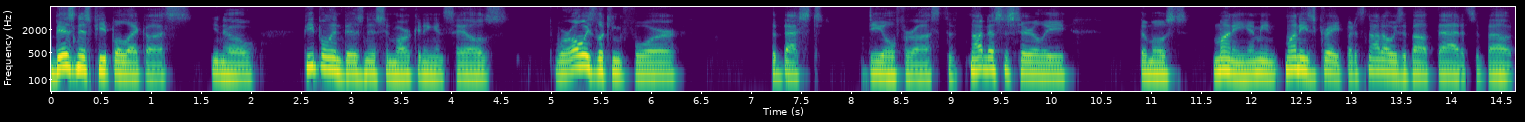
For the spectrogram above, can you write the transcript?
business people like us, you know, people in business and marketing and sales, we're always looking for the best deal for us, to, not necessarily the most money. I mean, money's great, but it's not always about that. It's about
